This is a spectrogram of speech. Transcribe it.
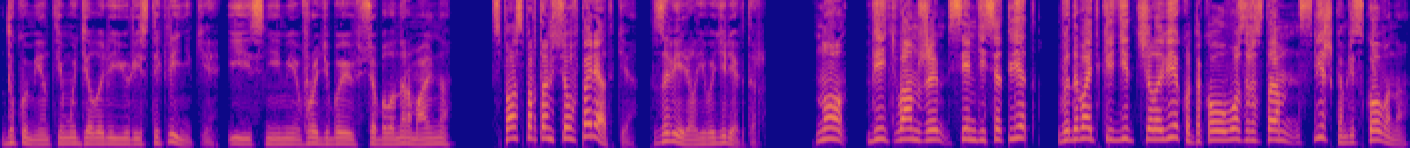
Документ ему делали юристы клиники, и с ними вроде бы все было нормально. «С паспортом все в порядке», — заверил его директор. «Но ведь вам же 70 лет. Выдавать кредит человеку такого возраста слишком рискованно».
